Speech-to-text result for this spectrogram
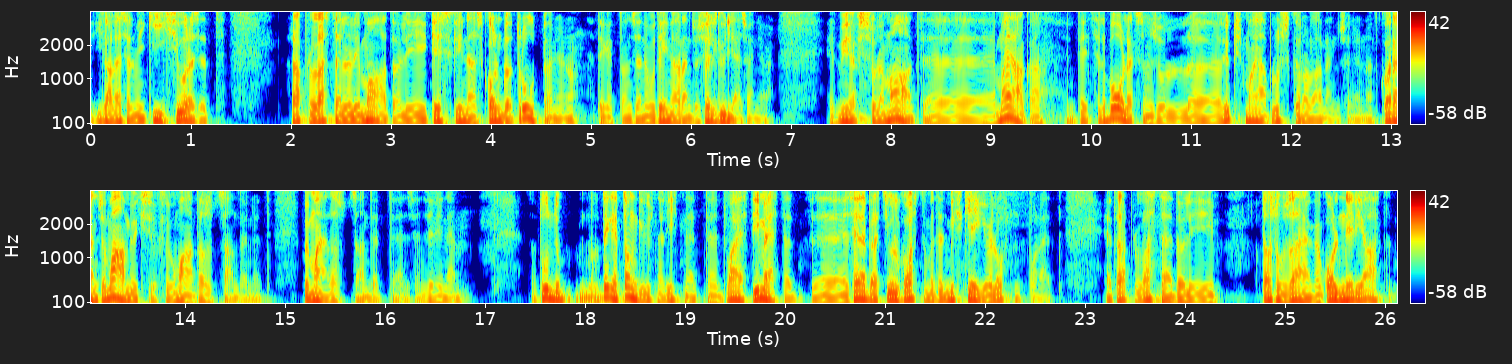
igal asjal mingi kiiks juures, et Rapla lastel oli maad, oli kesklinnas kolm tuhat ruutu, on ju, noh, tegelikult on see nagu teine arendus veel küljes, on ju. et müüakse sulle maad äh, majaga, teed selle pooleks, on sul äh, üks maja pluss kõrvalarendus, on ju, noh, kui arenduse maha müüks, siis oleks nagu maa tasuta saanud, on ju, et või maja tasuta saanud, et see on selline no tundub, no tegelikult ongi üsna lihtne, et, et vahest imestad, sellepärast ei julge osta, mõtled, miks keegi veel ostnud pole, et et Rapla lasteaed oli tasuvusajaga kolm-neli aastat,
